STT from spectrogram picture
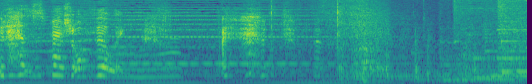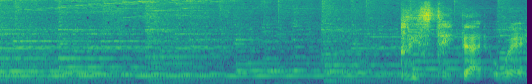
It has a special filling. Please take that away.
